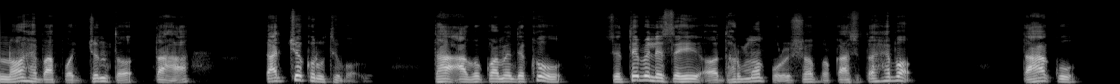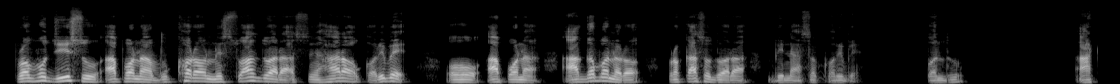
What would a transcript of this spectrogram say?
ନ ହେବା ପର୍ଯ୍ୟନ୍ତ ତାହା କାର୍ଯ୍ୟ କରୁଥିବ। ତାହା ଆଗକୁ ଆମେ ଦେଖୁ ସେତେବେଳେ ସେହି ଅଧର୍ମ ପୁରୁଷ ପ୍ରକାଶିତ ହେବ। ତାହାକୁ ପ୍ରଭୁ ଯୀଶୁ ଆପଣା ମୁଖର ନିଶ୍ୱାସ ଦ୍ୱାରା ସଂହାର କରିବେ ଓ ଆପଣା ଆଗମନର ପ୍ରକାଶ ଦ୍ୱାରା ବିନାଶ କରିବେ। ବନ୍ଧୁ ଆଠ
